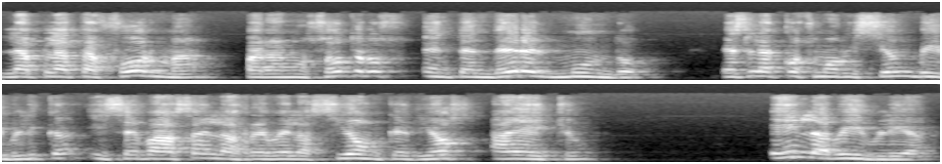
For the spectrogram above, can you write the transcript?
la plataforma para nosotros entender el mundo es la cosmovisión bíblica y se basa en la revelación que Dios ha hecho en la Biblia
